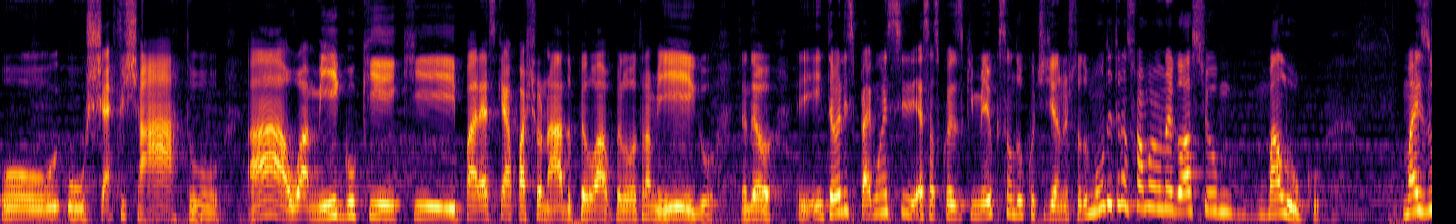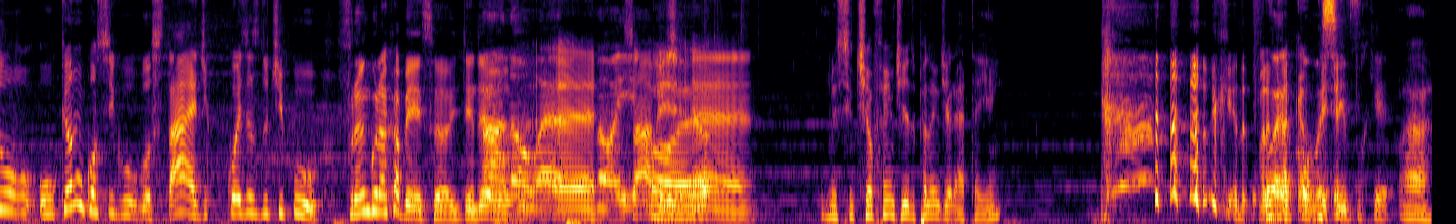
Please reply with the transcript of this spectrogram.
o, o chefe chato, ah, o amigo que, que parece que é apaixonado pelo, pelo outro amigo, entendeu? E- então eles pegam esse- essas coisas que meio que são do cotidiano de todo mundo e transformam num negócio maluco. Mas o, o que eu não consigo gostar é de coisas do tipo frango na cabeça, entendeu? Ah, não, é- não, aí- Sabe? Eu- é. Me senti ofendido pela indireta aí, hein? Que do frango Ué, na como cabeça. assim? Por quê? Ah.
